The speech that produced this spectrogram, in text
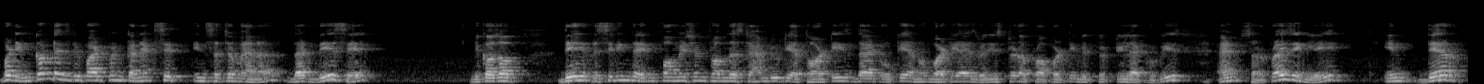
But income tax department connects it in such a manner that they say because of they receiving the information from the stamp duty authorities that okay Anoop Bhatia has registered a property with 50 lakh rupees. And surprisingly in their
